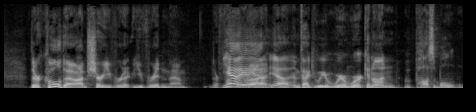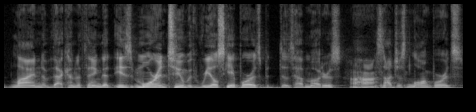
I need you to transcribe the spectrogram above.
They're cool though. I'm sure you've ri- you've ridden them. They're fun Yeah, yeah, yeah, yeah. In fact, we're we're working on a possible line of that kind of thing that is more in tune with real skateboards, but does have motors. Uh-huh. It's not just longboards.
